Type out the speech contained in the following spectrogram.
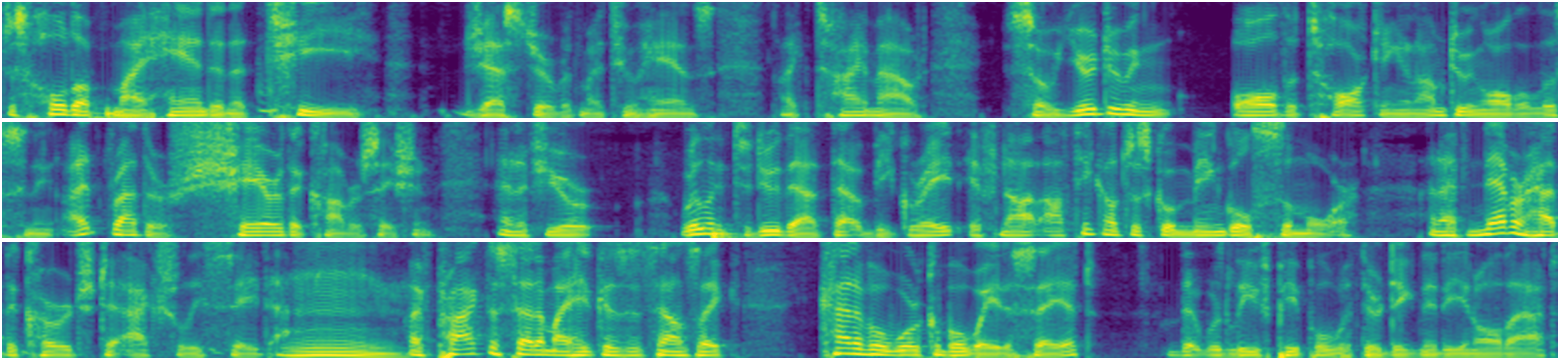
just hold up my hand in a t gesture with my two hands like time out. So you're doing all the talking and i'm doing all the listening. I'd rather share the conversation. And if you're willing to do that, that would be great. If not, I think I'll just go mingle some more. And I've never had the courage to actually say that. Mm. I've practiced that in my head because it sounds like kind of a workable way to say it that would leave people with their dignity and all that.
